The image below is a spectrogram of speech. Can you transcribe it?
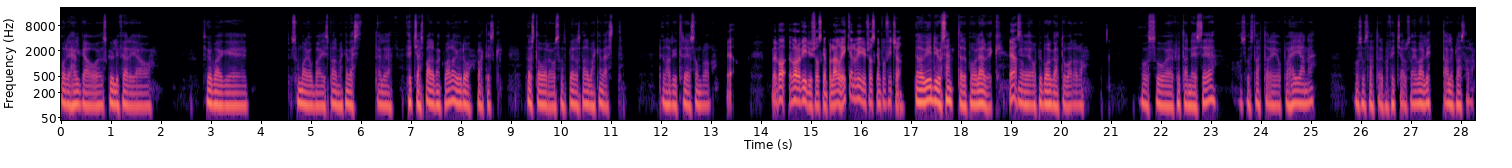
både i helger og skoleferie, og så jobba jeg i sommerjobba i Sparebanken Vest, eller Fitjar Sparebank var det jo da, faktisk, første året, og så ble det Sparebanken Vest. Der hadde jeg tre somre, da. Men var, var det videokiosken på Lærvik eller videokiosken på Fitjar? Det var videosenteret på Lærvik, Ja, eh, oppe i Borggata var det da. Og så eh, flytta jeg ned C, og så starta jeg opp på Heiane, og så starta jeg på Fitjar, så jeg var litt alle plasser, da.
